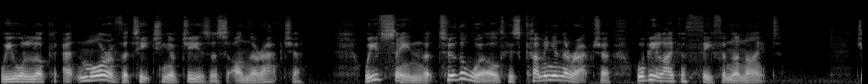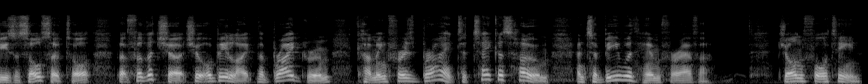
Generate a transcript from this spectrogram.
we will look at more of the teaching of Jesus on the rapture. We've seen that to the world his coming in the rapture will be like a thief in the night. Jesus also taught that for the church it will be like the bridegroom coming for his bride to take us home and to be with him forever. John 14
